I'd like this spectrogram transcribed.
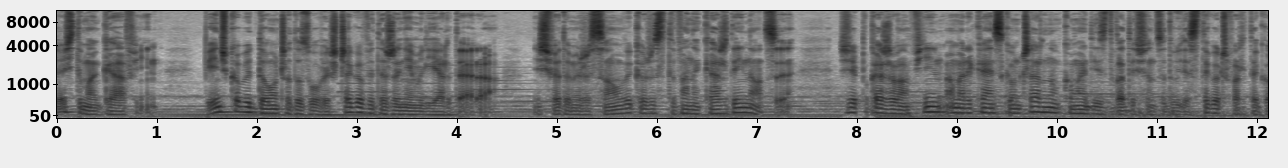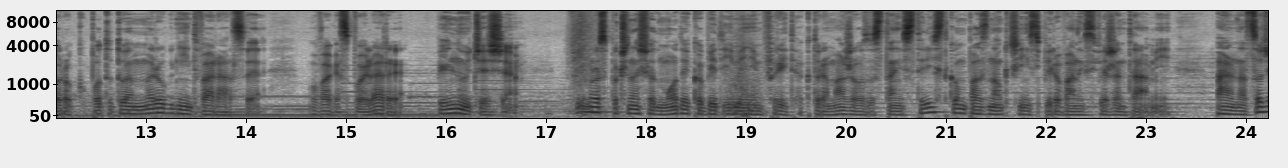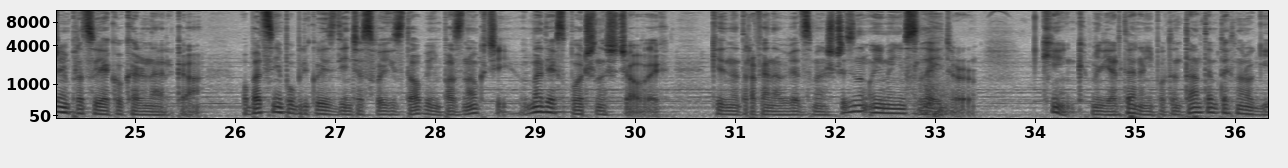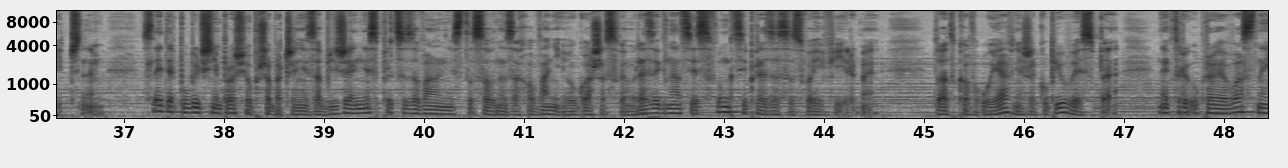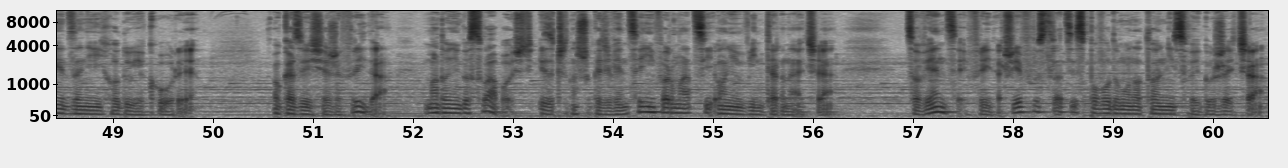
Cześć, tu McGuffin. Pięć kobiet dołącza do złowieszczego wydarzenia miliardera. Nieświadomie, że są wykorzystywane każdej nocy. Dzisiaj pokażę wam film, amerykańską czarną komedię z 2024 roku pod tytułem Mrugnij dwa razy. Uwaga, spoilery. Pilnujcie się. Film rozpoczyna się od młodej kobiety imieniem Frida, która marzy o zostanie stylistką paznokci inspirowanych zwierzętami, ale na co dzień pracuje jako kelnerka. Obecnie publikuje zdjęcia swoich zdobień paznokci w mediach społecznościowych, kiedy natrafia na wywiad z mężczyzną o imieniu Slater. King, miliarderem i potentantem technologicznym. Slater publicznie prosi o przebaczenie za bliżej niesprecyzowane, niestosowne zachowanie i ogłasza swoją rezygnację z funkcji prezesa swojej firmy. Dodatkowo ujawnia, że kupił wyspę, na której uprawia własne jedzenie i hoduje kury. Okazuje się, że Frida ma do niego słabość i zaczyna szukać więcej informacji o nim w internecie. Co więcej, Frida czuje frustrację z powodu monotonii swojego życia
